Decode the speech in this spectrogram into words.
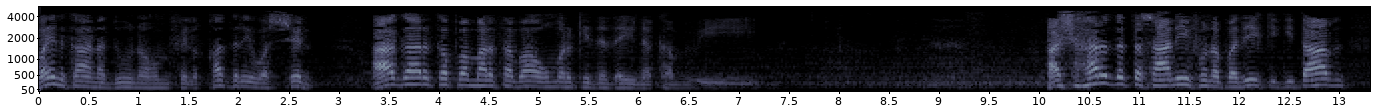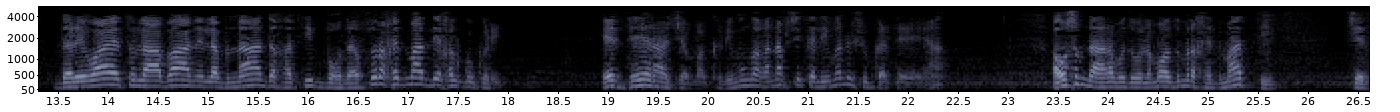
وان کان دونهم فی القدر والسن اگر که په مرتبه عمر کې د دین کم وی اشهر د تصانیف نه پدی کی کتاب د روایت الابان لبنا د خطیب بغداد سره خدمات دی خلکو کړي اې ډیره جمع کړي مونږه نفس کلمه نشو کته او سم د عربو د علماء دمره خدمات دي چې د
